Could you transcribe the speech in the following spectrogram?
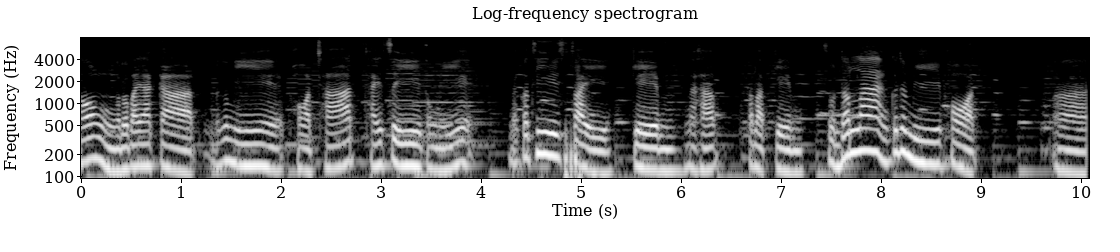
ช่องระบายอากาศ แล้วก็มีพอร์ตชาร์จ Type C ตรงนี้ แล้วก็ที่ใส่เกมนะครับตลับเกม ส่วนด้านล่างก็จะมีพอร์ตอ่า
